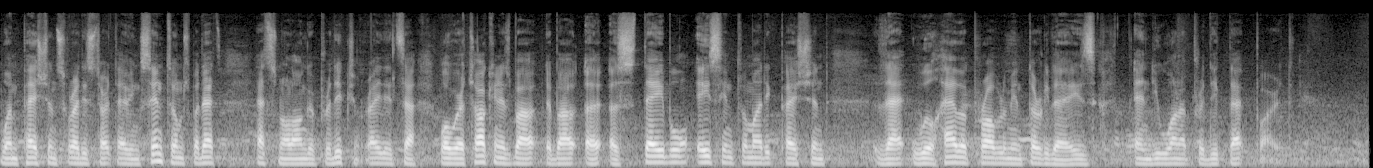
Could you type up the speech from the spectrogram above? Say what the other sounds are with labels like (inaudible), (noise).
when patients already start having symptoms, but that's, that's no longer prediction, right? It's uh, what we're talking is about, about a, a stable, asymptomatic patient that will have a problem in 30 days and you want to predict that part.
